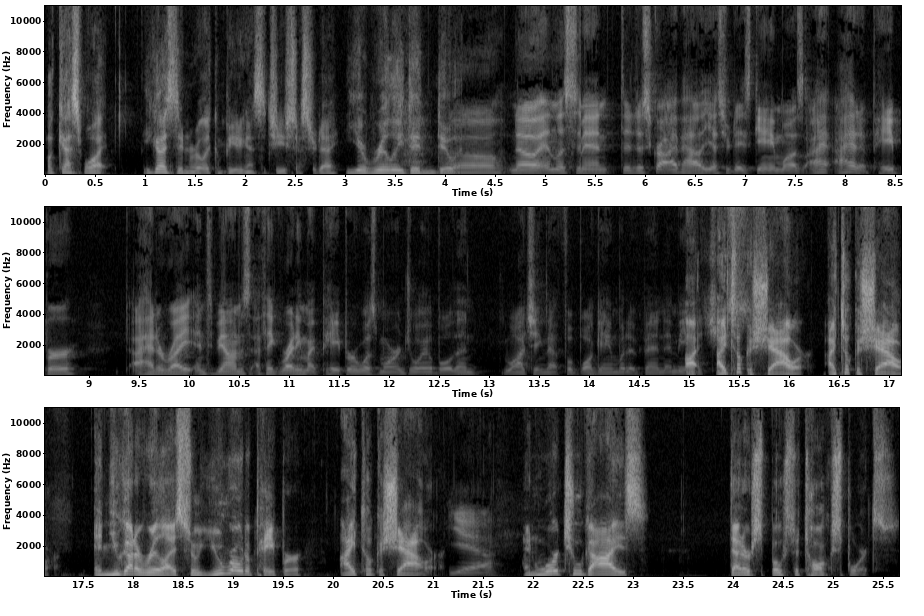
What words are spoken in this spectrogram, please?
But guess what? You guys didn't really compete against the Chiefs yesterday. You really didn't do it. No, no, and listen, man. To describe how yesterday's game was, I, I had a paper I had to write, and to be honest, I think writing my paper was more enjoyable than watching that football game would have been. I mean, I, the I took a shower. I took a shower. And you got to realize so you wrote a paper, I took a shower. yeah, And we're two guys that are supposed to talk sports.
